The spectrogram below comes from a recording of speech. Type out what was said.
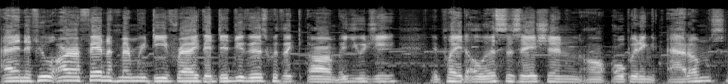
And if you are a fan of Memory Defrag, they did do this with a, um, a UG. It played Alicization uh, opening ADAMAS.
